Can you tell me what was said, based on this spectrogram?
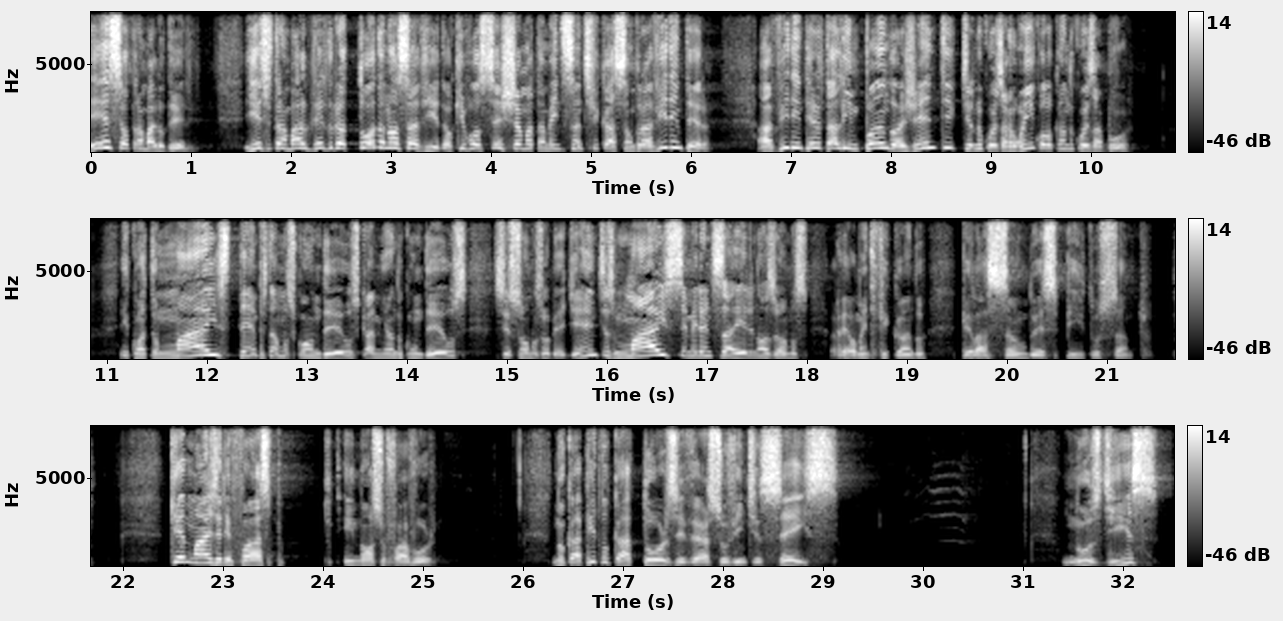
Esse é o trabalho dele. E esse trabalho dele dura toda a nossa vida, é o que você chama também de santificação, dura a vida inteira. A vida inteira está limpando a gente, tirando coisa ruim, colocando coisa boa. E quanto mais tempo estamos com Deus, caminhando com Deus, se somos obedientes, mais semelhantes a Ele nós vamos realmente ficando pela ação do Espírito Santo. O que mais Ele faz em nosso favor? No capítulo 14, verso 26, nos diz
